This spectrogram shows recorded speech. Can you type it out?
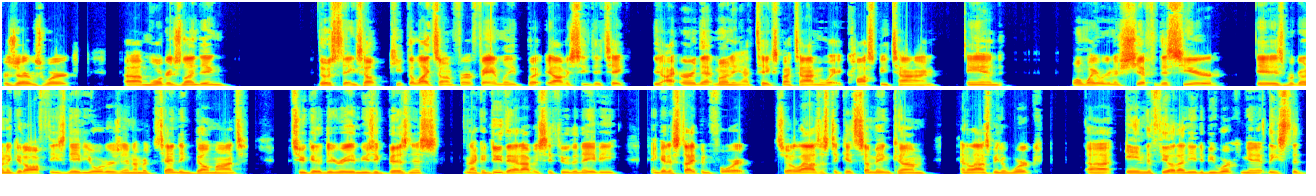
reserves work, uh, mortgage lending. Those things help keep the lights on for our family, but obviously they take, you know, I earn that money. It takes my time away. It costs me time. And one way we're going to shift this year is we're going to get off these Navy orders and I'm attending Belmont to get a degree in music business. And I can do that obviously through the Navy and get a stipend for it. So it allows us to get some income and allows me to work uh, in the field I need to be working in. At least the,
